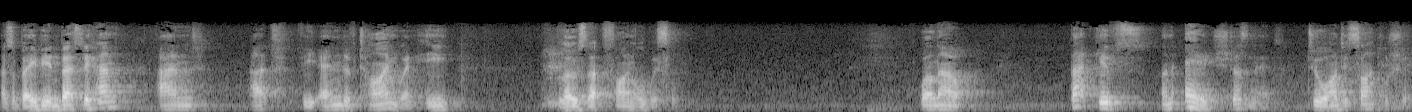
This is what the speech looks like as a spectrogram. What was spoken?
as a baby in Bethlehem, and at the end of time when he blows that final whistle. Well, now, that gives an edge, doesn't it, to our discipleship?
